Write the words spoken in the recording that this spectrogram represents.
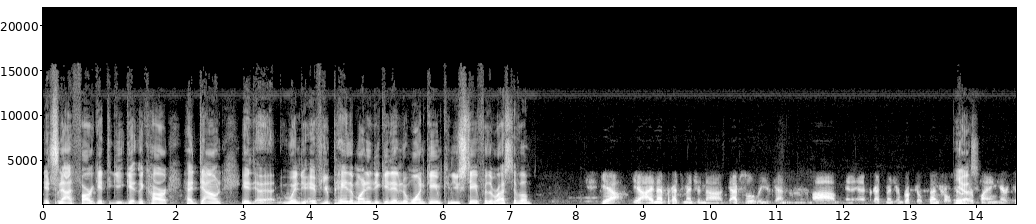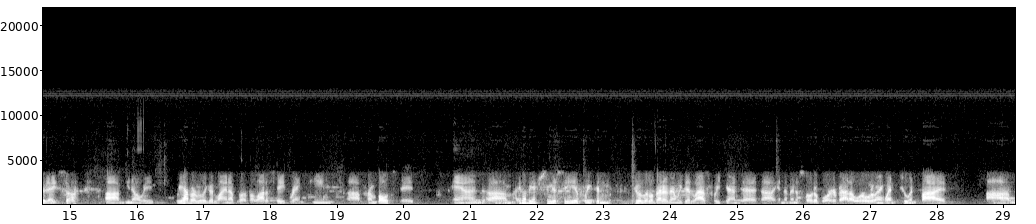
It's not far. Get to get in the car, head down. It, uh, when you, if you pay the money to get into one game, can you stay for the rest of them? Yeah, yeah, and I forgot to mention, uh, absolutely you can. Um, and, and I forgot to mention Brookfield Central too. Yes. They're playing here today, so um, you know we we have a really good lineup of a lot of state-ranked teams uh, from both states, and um, it'll be interesting to see if we can do a little better than we did last weekend at, uh, in the Minnesota border battle, where we only went two and five. Um,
